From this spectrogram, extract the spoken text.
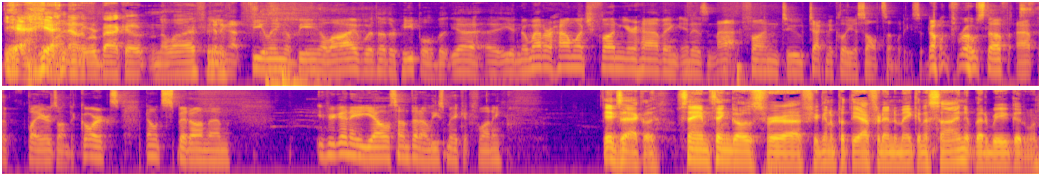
Yeah, yeah. Now that we're back out and alive. yeah. getting that feeling of being alive with other people. But yeah, uh, you, no matter how much fun you're having, it is not fun to technically assault somebody. So don't throw stuff at the players on the courts. Don't spit on them. If you're gonna yell something, at least make it funny. Exactly. Same thing goes for uh, if you're going to put the effort into making a sign, it better be a good one.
